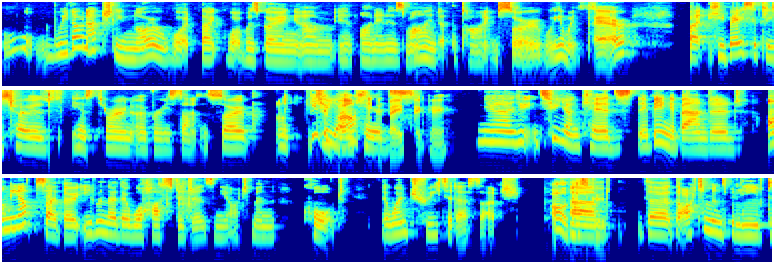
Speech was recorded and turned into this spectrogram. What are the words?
we don't actually know what like what was going um, in, on in his mind at the time, so we went there. But he basically chose his throne over his sons. So like He's two young bastard, kids, basically. Yeah, you, two young kids. They're being abandoned. On the upside, though, even though they were hostages in the Ottoman court, they weren't treated as such. Oh, that's Um, good. The the Ottomans believed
